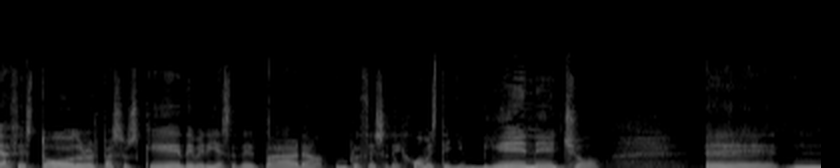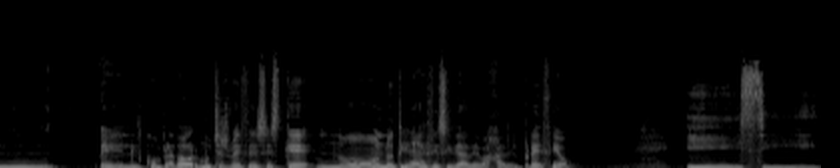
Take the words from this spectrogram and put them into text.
haces todos los pasos que deberías hacer para un proceso de home staging bien hecho, eh, mm, el comprador muchas veces es que no, no tiene necesidad de bajar el precio. Y si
